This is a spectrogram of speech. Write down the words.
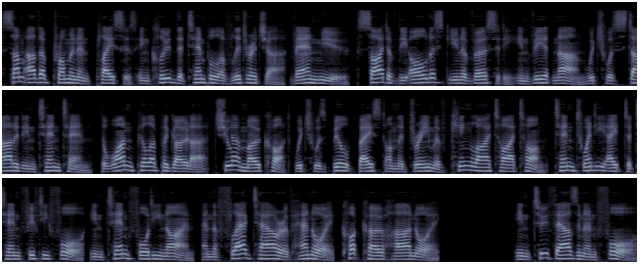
Some other prominent places include the Temple of Literature Van Mieu, site of the oldest university in Vietnam which was started in 1010, the One Pillar Pagoda Chua Mot Cot which was built based on the dream of King Ly Thai Tong 1028 in 1049, and the Flag Tower of Hanoi Cot Co Hanoi, in 2004,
